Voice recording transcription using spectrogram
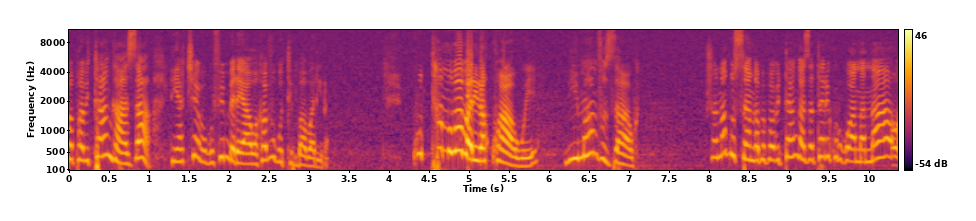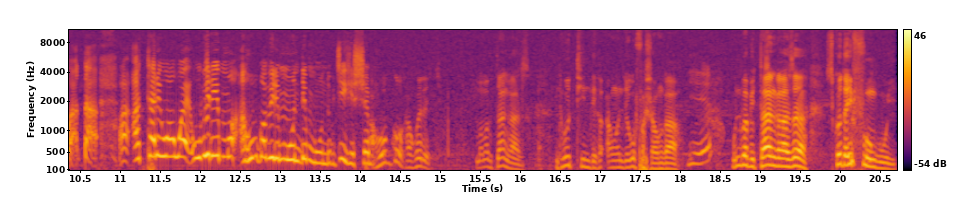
Papa bitangaza ntiyaciye bugufi imbere yawe akavuga uti mbabarira kutamubabarira kwawe ni impamvu zawe ushobora no gusanga papa bitangaza atari kurwana nawe atari wowe ubirimo ahubwo biri mu undi muntu ubyihishemo ahubwo hahwereke mama bitangaza ntutinde aho njye gufasha aho ngaho Eh, undi babitangaza siko ndayifunguye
